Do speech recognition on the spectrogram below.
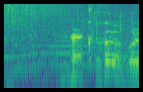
그걸 몰라.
